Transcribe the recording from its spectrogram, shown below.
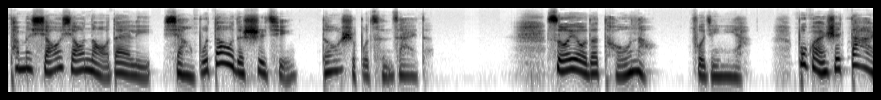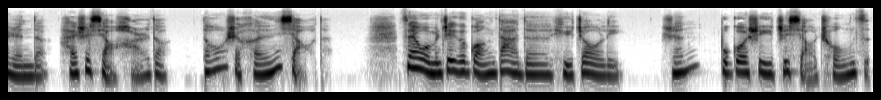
他们小小脑袋里想不到的事情都是不存在的。所有的头脑，弗吉尼亚，不管是大人的还是小孩的，都是很小的，在我们这个广大的宇宙里，人不过是一只小虫子。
